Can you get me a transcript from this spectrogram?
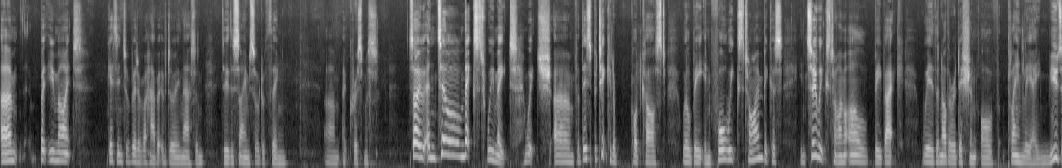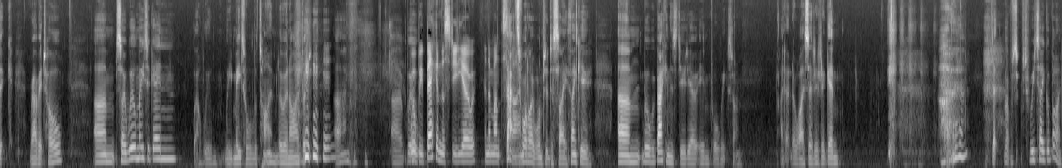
Um, but you might get into a bit of a habit of doing that and do the same sort of thing um, at Christmas. So until next we meet, which um, for this particular podcast will be in four weeks' time, because in two weeks' time I'll be back with another edition of Plainly a Music Rabbit Hole. Um, so we'll meet again well, we we meet all the time, Lou and I, but um, uh, we'll, we'll, be back in the studio in a month's that's time. That's what I wanted to say. Thank you. Um, we'll be back in the studio in four weeks' time. I don't know why I said it again. Should we say goodbye?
